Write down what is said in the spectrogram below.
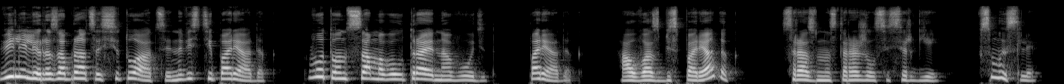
Велели разобраться с ситуацией, навести порядок. Вот он с самого утра и наводит. Порядок. А у вас беспорядок? Сразу насторожился Сергей. В смысле?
